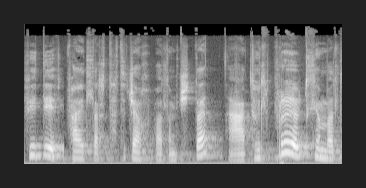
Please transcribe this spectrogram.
PDF файлаар татаж авах боломжтой. А төлбөрийн хувьд гэх юм бол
